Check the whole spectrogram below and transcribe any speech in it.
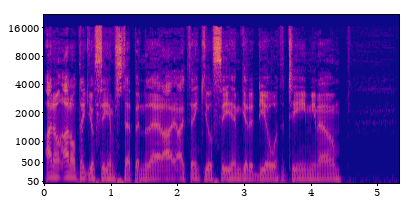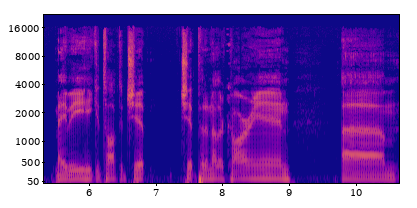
I don't. I don't think you'll see him step into that. I, I think you'll see him get a deal with the team. You know, maybe he could talk to Chip. Chip put another car in. Um.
